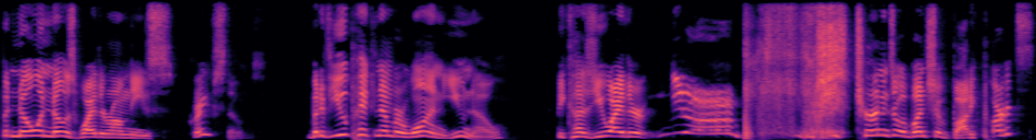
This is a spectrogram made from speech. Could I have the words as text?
but no one knows why they're on these gravestones. But if you pick number 1, you know because you either turn into a bunch of body parts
